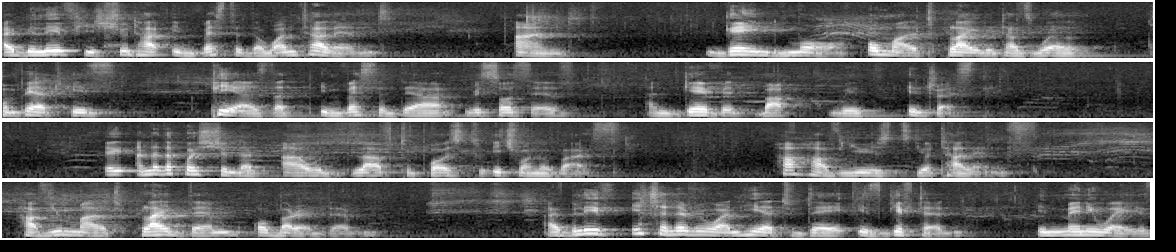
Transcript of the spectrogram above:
I believe he should have invested the one talent and gained more or multiplied it as well compared to his peers that invested their resources and gave it back with interest. Another question that I would love to pose to each one of us How have you used your talents? Have you multiplied them or buried them? I believe each and everyone here today is gifted in many ways.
